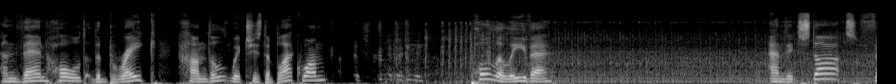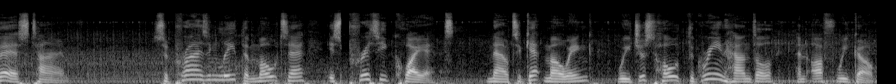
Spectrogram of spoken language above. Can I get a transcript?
and then hold the brake handle, which is the black one, pull the lever and it starts first time. Surprisingly, the motor is pretty quiet. Now to get mowing, we just hold the green handle and off we go.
